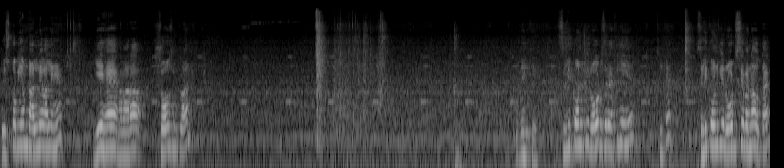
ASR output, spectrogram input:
तो इसको भी हम डालने वाले हैं। ये है हमारा शोज़ इम्प्लांट देखिए सिलिकॉन की रोड्स रहती हैं ये। ठीक है? सिलिकॉन की रोड से बना होता है।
